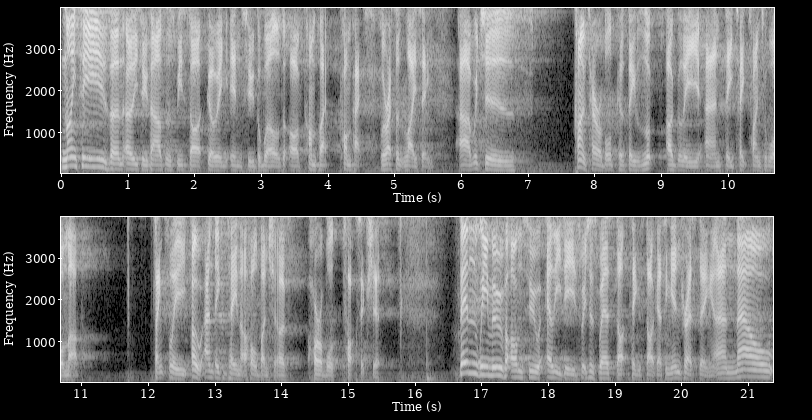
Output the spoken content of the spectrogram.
90s and early 2000s, we start going into the world of compact, compact fluorescent lighting, uh, which is kind of terrible because they look ugly and they take time to warm up. Thankfully, oh, and they contain a whole bunch of horrible toxic shit. Then we move on to LEDs, which is where start, things start getting interesting. And now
